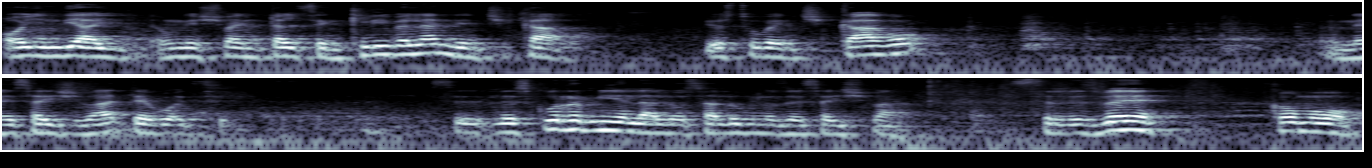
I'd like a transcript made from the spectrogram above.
Hoy en día hay un yeshiva en Tels en Cleveland y en Chicago. Yo estuve en Chicago, en esa yeshiva, te les corre miel a los alumnos de esa yeshiva. Se les ve como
